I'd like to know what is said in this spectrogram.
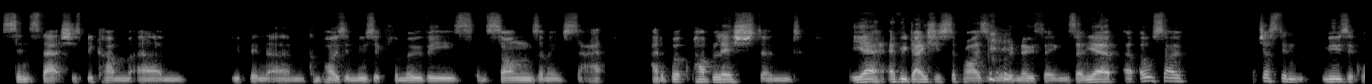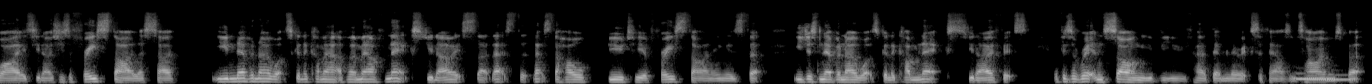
since that, she's become um, You've been um, composing music for movies and songs. I mean, had, had a book published, and yeah, every day she's surprising me with new things. And yeah, also just in music wise, you know, she's a freestyler, so you never know what's going to come out of her mouth next. You know, it's that that's the, that's the whole beauty of freestyling is that you just never know what's going to come next. You know, if it's if it's a written song, you've you've heard them lyrics a thousand mm. times, but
